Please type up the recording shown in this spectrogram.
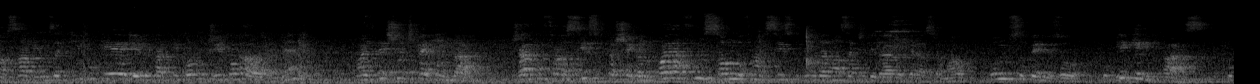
nós sabemos aqui, porque ele está aqui todo dia, toda hora, né? Mas deixa eu te perguntar, já que o Francisco está chegando, qual é a função do Francisco dentro da nossa atividade operacional como supervisor? O que, que ele faz? O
